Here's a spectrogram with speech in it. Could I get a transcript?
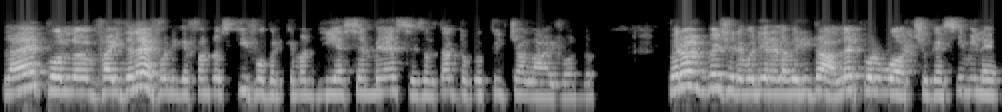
La Apple fa i telefoni che fanno schifo perché mandi SMS soltanto con chi c'ha l'iPhone. Però invece devo dire la verità, l'Apple Watch, che è simile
